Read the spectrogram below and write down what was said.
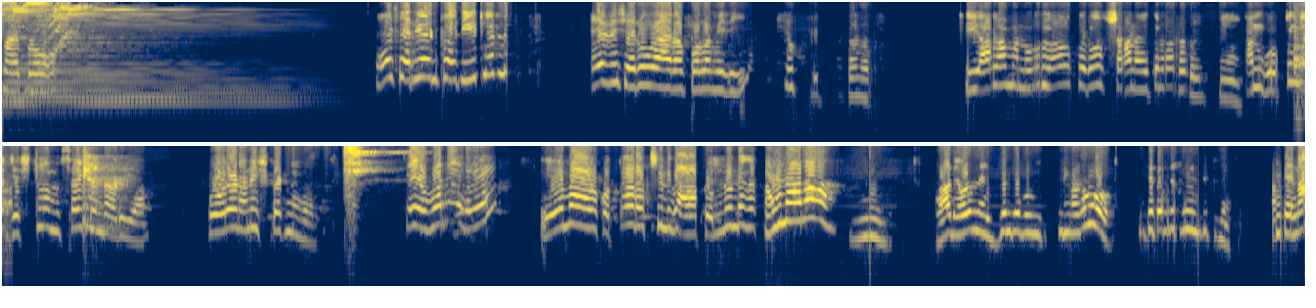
మా ఇప్పుడు ఏ చెరువు అనుకోది ఇట్లా ఏది చెరువు కారా పొలం ఇది? ఇవాళ మన ఊర్లో ఒకడు చాలా అవుతున్నాడు. అని గుర్తుందా? జస్ట్లో మిస్ అయిపోయినాడు ఇక. పోరాడని ఇష్టపెట్టిన కదా. ఏ ఎవరు? ఏమో కొత్త వాడు వచ్చింది కదా పెళ్ళి కదా. అవునారా? వాడు ఎవరు ఇస్తున్నాడు అంతేనా?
